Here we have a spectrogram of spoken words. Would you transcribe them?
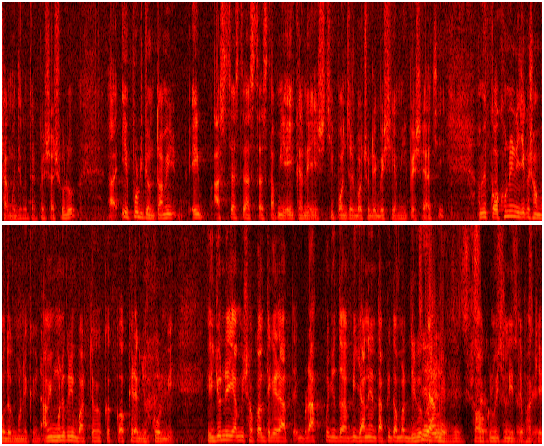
সাংবাদিকতার পেশা শুরু। এ পর্যন্ত আমি এই আস্তে আস্তে আস্তে আস্তে আমি এইখানে এসেছি পঞ্চাশ বছরের বেশি আমি এই পেশায় আছি। আমি কখনোই নিজেকে সম্পাদক মনে করি না। আমি মনে করি বার্তা কক্ষের একজন কর্মী। এই জন্যই আমি সকাল থেকে রাত রাত পর্যন্ত আপনি জানেন আপনি তো আমার জি, সহকর্মী ছিলেন ইত্তেফাকে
